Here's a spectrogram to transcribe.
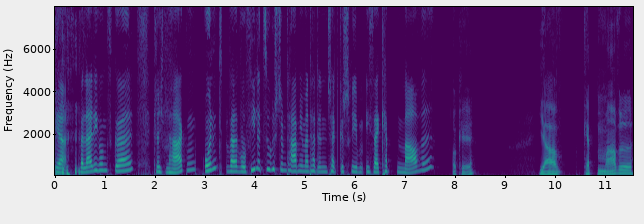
ja, Beleidigungsgirl, kriegt einen Haken. Und, weil wo viele zugestimmt haben, jemand hat in den Chat geschrieben, ich sei Captain Marvel. Okay. Ja, Captain Marvel.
